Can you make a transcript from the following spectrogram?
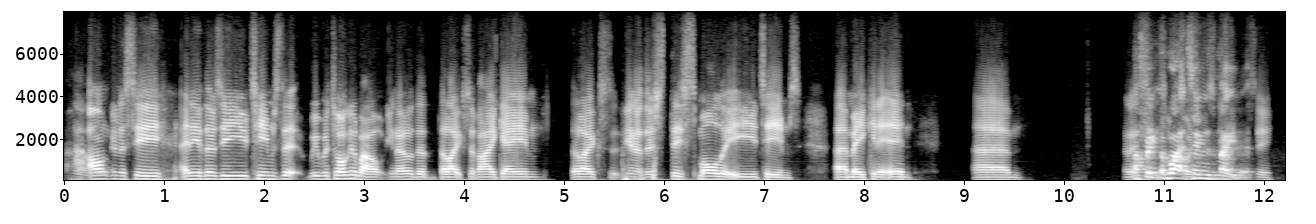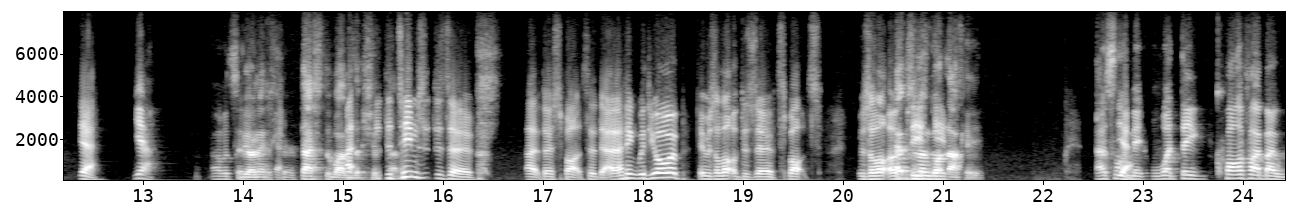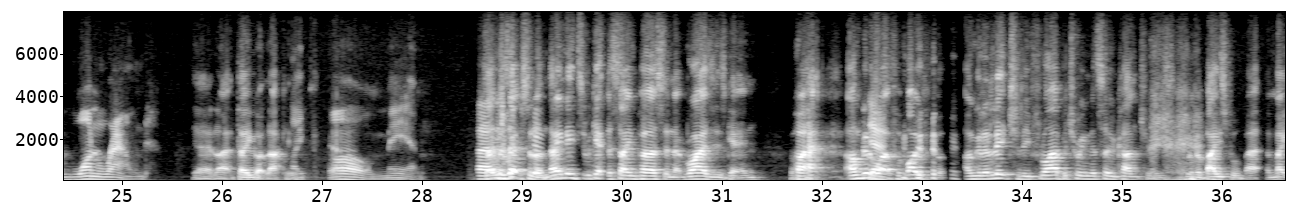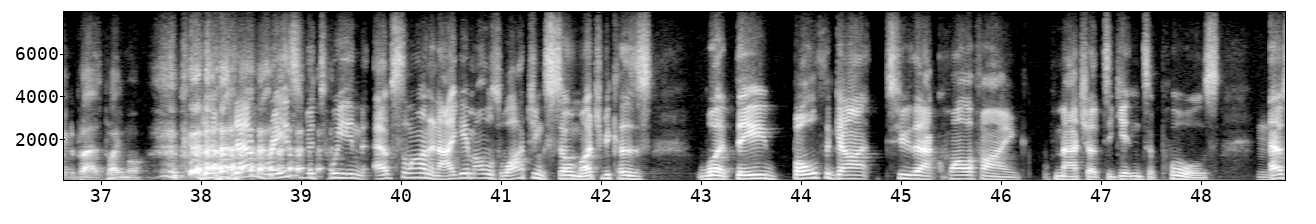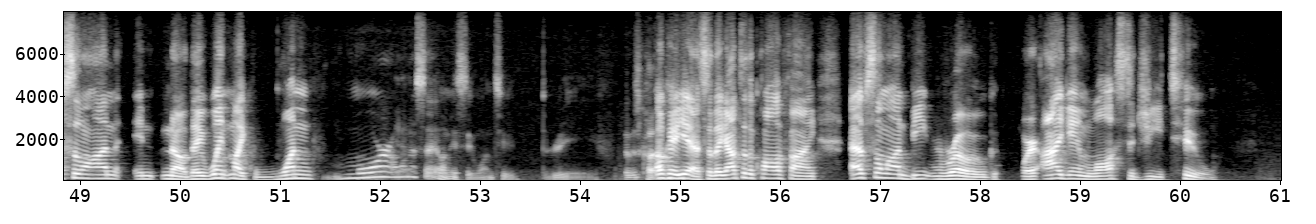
Oh. aren't going to see any of those EU teams that we were talking about. You know, the, the likes of iGame, the likes, you know, there's these smaller EU teams uh, making it in. Um, and I think the right teams made it. Yeah, Yeah, I would To say be honest, for sure. that's the one I- that should. the have done it. teams that deserved uh, those spots. I think with Europe, it was a lot of deserved spots. It was a lot of Epsilon got teams- lucky. That's Yeah. not made what they qualified by one round. Yeah, like they got lucky. Like, Yeah. oh man. uh, Same as Epsilon. They need to get the same person that Rise is getting. Right? I'm going to Yeah. work for both of them. I'm going to literally fly between the two countries with a baseball bat and make the players play more. You know, that race between Epsilon and iGame, I was watching so much because what they both got to that qualifying matchup to get into pools. Mm. Epsilon, in no, they went like one more. I want to say. Let me see. One, two, three. It was close. Okay, yeah. So they got to the qualifying. Epsilon beat Rogue, where iGame lost to G two.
